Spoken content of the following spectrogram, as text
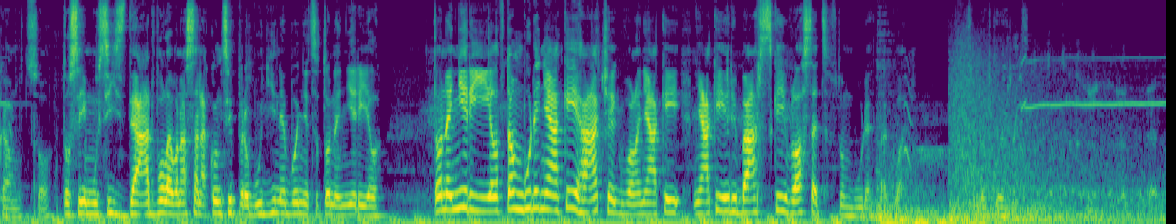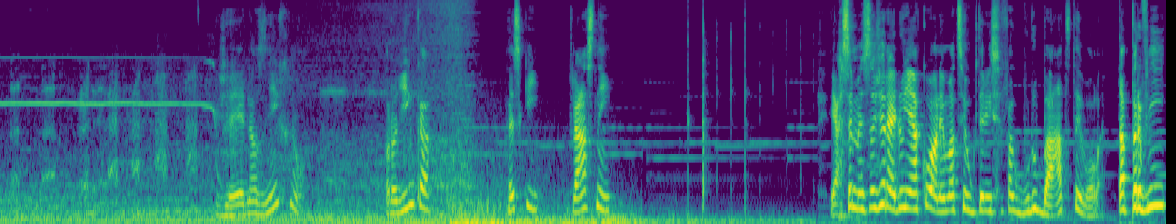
Kam co? To si jí musí zdát, vole, ona se na konci probudí, nebo něco, to není real. To není real, v tom bude nějaký háček, vole, nějaký, nějaký rybářský vlasec v tom bude, takhle. Jsem to chtěl říct. Že je jedna z nich, no. Rodinka. Hezký, krásný. Já si myslím, že najdu nějakou animaci, u které se fakt budu bát, ty vole. Ta první,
